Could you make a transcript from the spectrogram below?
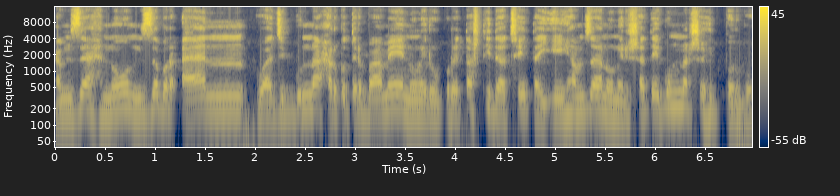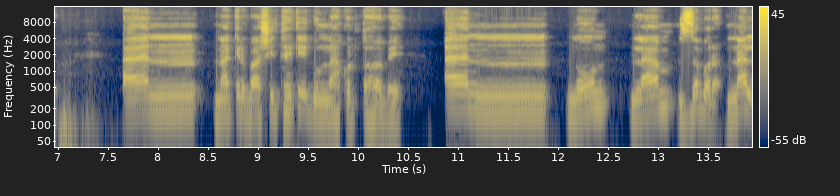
হামজা নুন জবর আন ওয়াজিব গুন্না হরকতের বামে নুনের উপরে তাস্তিদ আছে তাই এই হামজা নুনের সাথে গুন্নার সহিত পড়ব আন নাকের বাসি থেকে গুন্না করতে হবে আন নুন লাম জবর নাল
